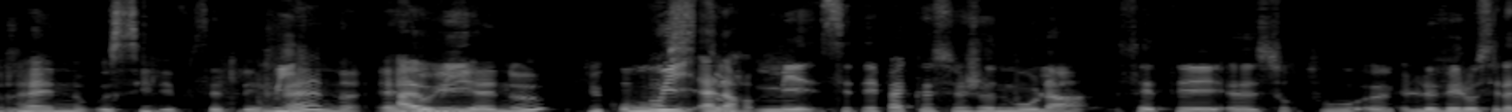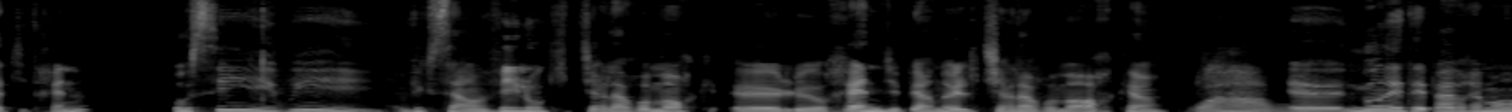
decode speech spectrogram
Rennes aussi, les, vous êtes les reines, r e i n e du compost. Oui, alors, mais c'était pas que ce jeu de mots-là, c'était euh, surtout euh, le vélo, c'est la petite reine. Aussi, oui. Vu que c'est un vélo qui tire la remorque, euh, le reine du Père Noël tire la remorque. Waouh. nous, on n'était pas vraiment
